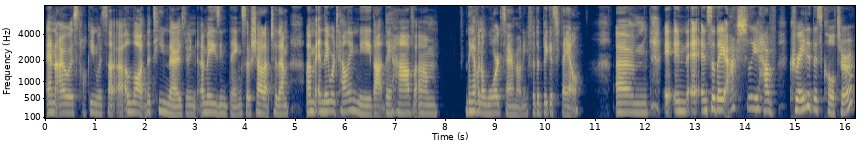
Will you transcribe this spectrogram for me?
and I was talking with a, a, lot. The team there is doing amazing things, so shout out to them. Um, and they were telling me that they have um, they have an award ceremony for the biggest fail um and and so they actually have created this culture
